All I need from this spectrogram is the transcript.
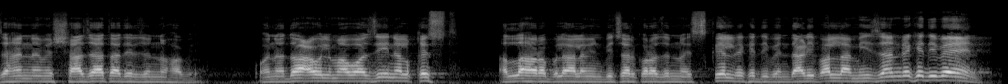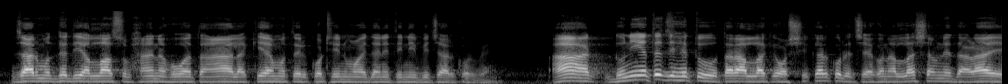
জাহান নামের সাজা তাদের জন্য হবে। আল্লাহ রবুল্লা আলমিন বিচার করার জন্য স্কেল রেখে দিবেন, দাড়ি পাল্লা, মিজান রেখে দিবেন, যার মধ্যে দিয়ে আল্লাহ সুবহান হুয়া তালা কিয়ামতের কঠিন ময়দানে তিনি বিচার করবেন। আর দুনিয়াতে যেহেতু তারা আল্লাহকে অস্বীকার করেছে, এখন আল্লাহর সামনে দাঁড়ায়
